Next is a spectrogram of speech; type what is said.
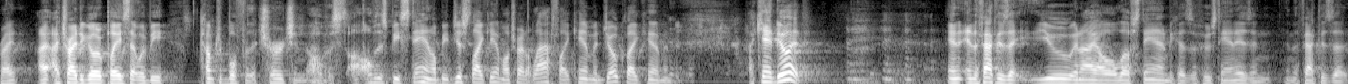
Right? I, I, tried to go to a place that would be comfortable for the church, and oh, I'll just be Stan. I'll be just like him. I'll try to laugh like him and joke like him. And I can't do it. And, and the fact is that you and I all love Stan because of who Stan is, and, and the fact is that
